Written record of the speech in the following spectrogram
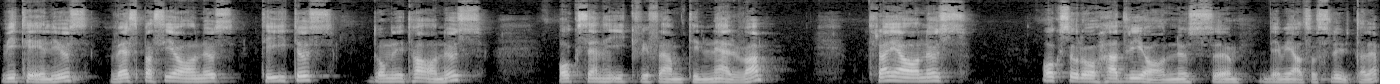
Vitellius, Vespasianus, Titus, Dominitanus och sen gick vi fram till Nerva, Trajanus och så då Hadrianus, eh, där vi alltså slutade.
